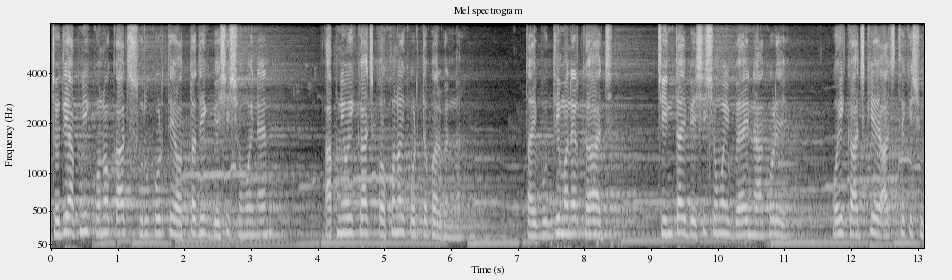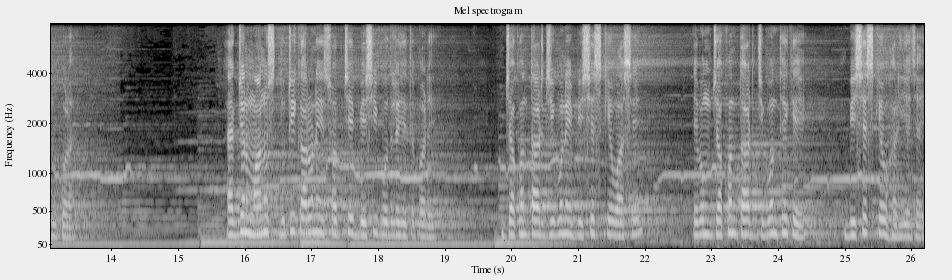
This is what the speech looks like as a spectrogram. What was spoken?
যদি আপনি কোনো কাজ শুরু করতে অত্যাধিক বেশি সময় নেন, আপনি ওই কাজ কখনোই করতে পারবেন না। তাই বুদ্ধিমানের কাজ চিন্তায় বেশি সময় ব্যয় না করে ওই কাজকে আজ থেকে শুরু করা। একজন মানুষ দুটি কারণে সবচেয়ে বেশি বদলে যেতে পারে। যখন তার জীবনে বিশেষ কেউ আসে এবং যখন তার জীবন থেকে বিশেষ কেউ হারিয়ে যায়।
